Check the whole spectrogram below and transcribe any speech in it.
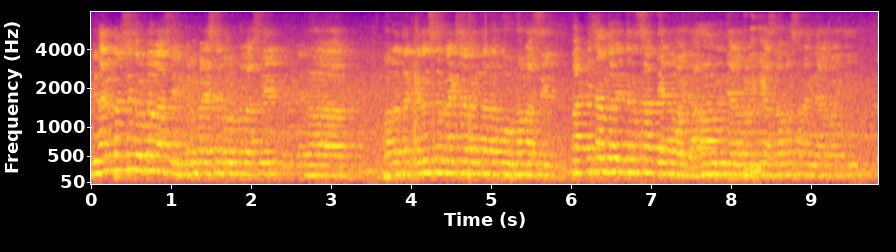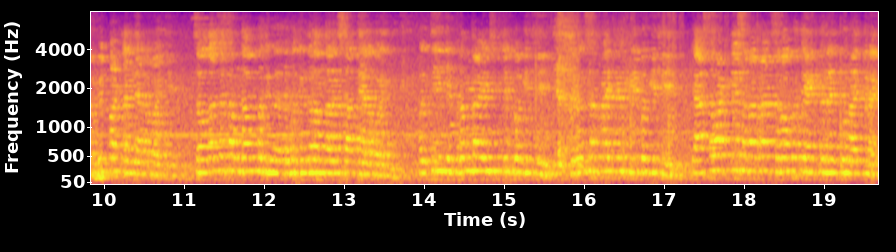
विधान परिषद उठवला असेल. किरण साहेब उठवला असेल. अं, परत किरण सर नाईक साहेबांचा उठवला असेल. बाकीच्या आमदारांनी त्यांना साथ द्यायला पाहिजे. हवामान द्यायला पाहिजे. असलापूर सरांनी द्यायला पाहिजे. कपिल पाटलांनी द्यायला पाहिजे. चौदाच्या चौदा पदवीधर पदवीधर आमदारांनी साथ द्यायला पाहिजे. पण ती विक्रम काळेची क्लिप बघितली किरण सरकारची नाईकांची क्लिप बघितली. की असं वाटतं सभागृहात सभापती आहेत का नाही कोण आहेत नाही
